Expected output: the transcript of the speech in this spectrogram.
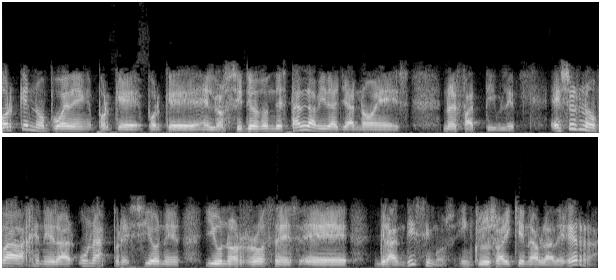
porque no pueden, porque, porque en los sitios donde están la vida ya no es, no es factible. Eso nos va a generar unas presiones y unos roces eh, grandísimos. Incluso hay quien habla de guerra,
